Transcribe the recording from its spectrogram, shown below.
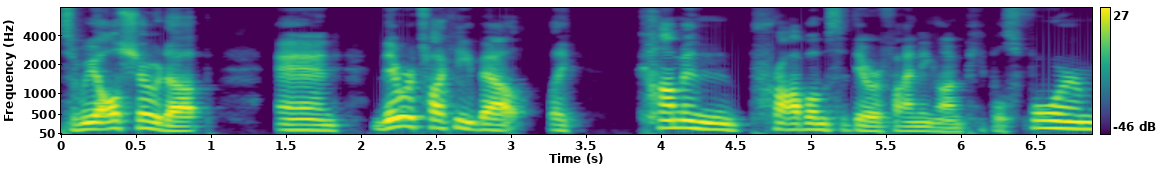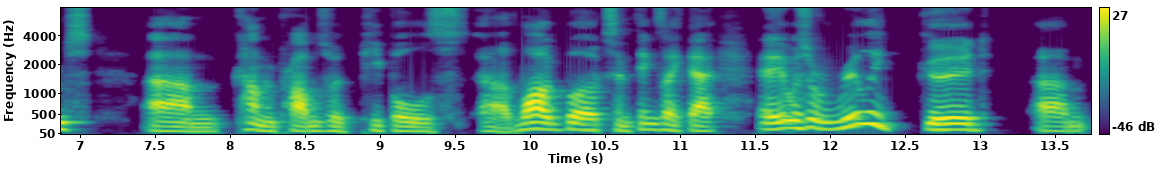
So we all showed up and they were talking about like common problems that they were finding on people's forms, um, common problems with people's uh, logbooks and things like that. And it was a really good um,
